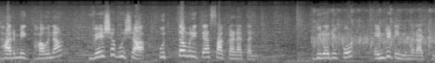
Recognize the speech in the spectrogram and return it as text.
धार्मिक भावना वेशभूषा उत्तमरित्या साकारण्यात आली. Bureau report NDTV Marathi.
